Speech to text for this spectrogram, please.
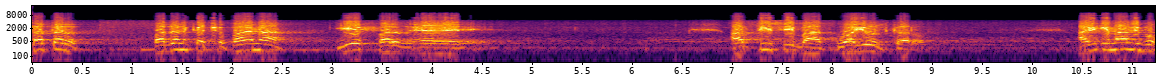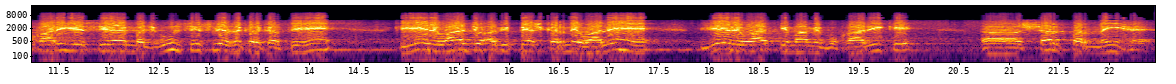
سطر بدن کا چھپانا یہ فرض ہے۔ اب تیسری بات وہ یوز کرو۔ اب امام بخاری یہ سیرہ مجبور سے اس لیے ذکر کرتے ہیں کہ یہ رواج جو ابھی پیش کرنے والے ہیں، یہ رواج امام بخاری کے شرط پر نہیں ہے۔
